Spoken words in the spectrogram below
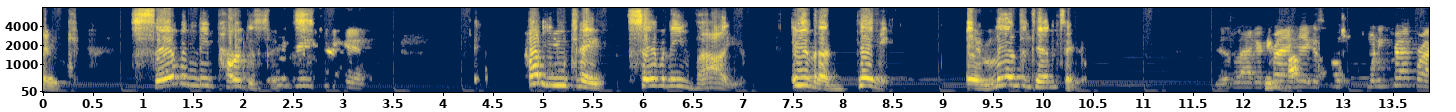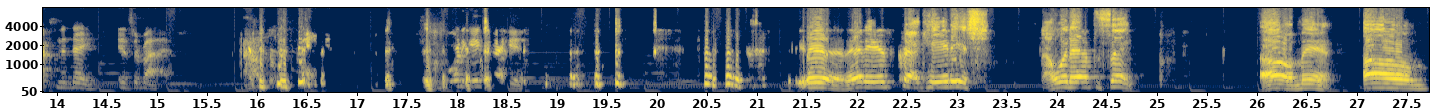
take 70 Percocets? How do you take 70 Valium in a day and live to tell the tale? Just like a He crackhead can smoke 20 crack rocks in a day and survive. Before to get crackhead. Yeah, that is crackhead-ish. I would have to say. Oh man. Um,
